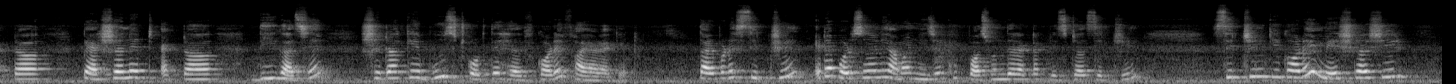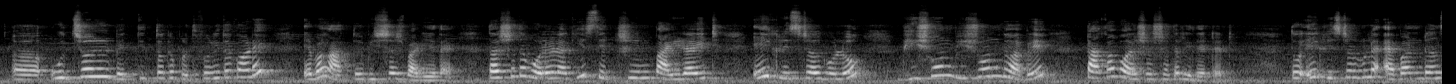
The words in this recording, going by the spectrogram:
একটা প্যাশনেট একটা দিক আছে, সেটাকে বুস্ট করতে হেল্প করে ফায়ার অ্যাগেট তারপরে সিট্রিন এটা পার্সোনালি আমার নিজের খুব পছন্দের একটা ক্রিস্টাল সিট্রিন সিট্রিন কি করে? মেষ রাশির উজ্জ্বল ব্যক্তিত্বকে প্রতিফলিত করে এবং আত্মবিশ্বাস বাড়িয়ে দেয়। তার সাথে বলে রাখি সিট্রিন পাইরাইট এই ক্রিস্টালগুলো ভীষণ, ভীষণভাবে টাকা পয়সার সাথে রিলেটেড তো এই ক্রিস্টালগুলো অ্যাবান্ডেন্স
